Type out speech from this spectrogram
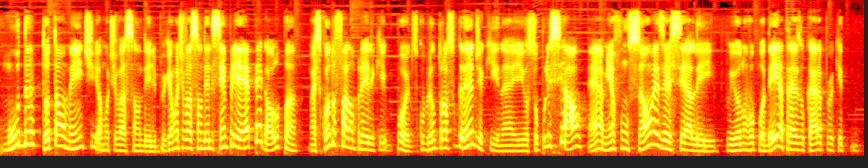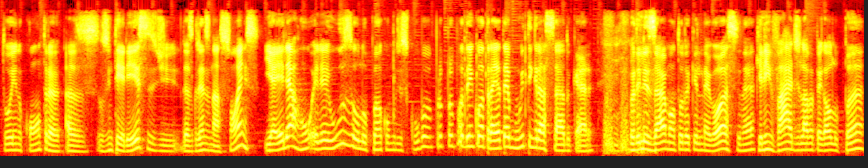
muda totalmente a motivação dele. Porque a motivação dele sempre é pegar o Lupin. Mas quando fala falam para ele que, pô, descobri um troço grande aqui, né? E eu sou policial, né? A minha função é exercer a lei. E eu não vou poder ir atrás do cara porque tô indo contra as, os interesses de, das grandes nações. E aí ele, arrum, ele usa o Lupin como desculpa pra, pra poder encontrar. E até é muito engraçado, cara. Quando eles armam todo aquele negócio, né? Que ele invade lá pra pegar o Lupin.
